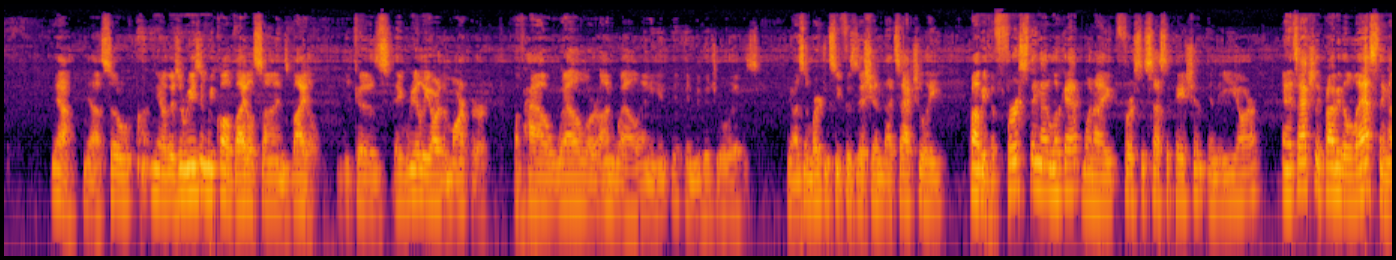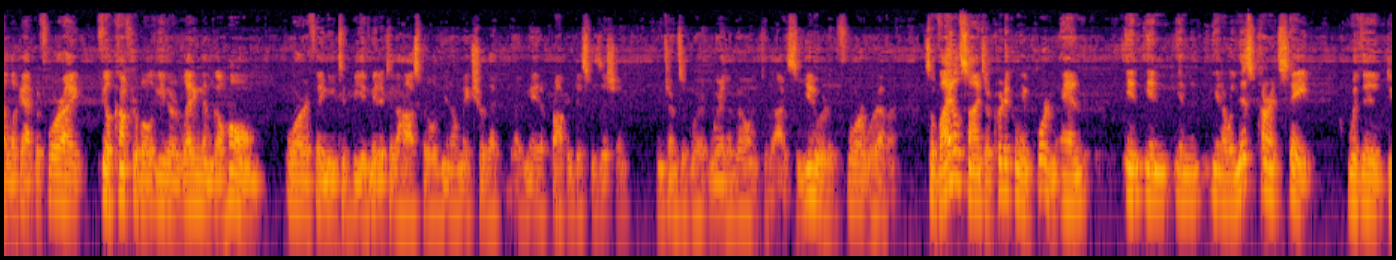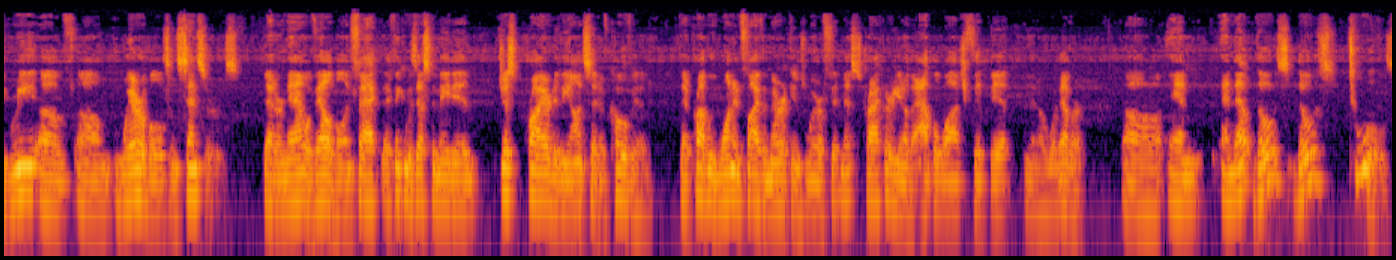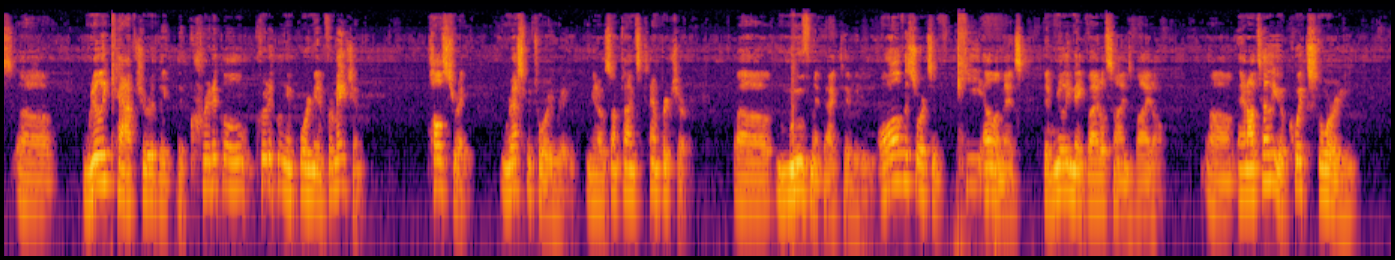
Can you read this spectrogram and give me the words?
Yeah, yeah. So you know, there's a reason we call vital signs vital because they really are the marker of how well or unwell any individual is. You know, as an emergency physician, that's actually probably the first thing I look at when I first assess a patient in the ER, and it's actually probably the last thing I look at before I feel comfortable either letting them go home or if they need to be admitted to the hospital, you know, make sure that I've made a proper disposition in terms of where, where they're going to the ICU or to the floor, wherever. So vital signs are critically important. And in, in, in you know, in this current state, with the degree of um, wearables and sensors that are now available, in fact, I think it was estimated just prior to the onset of COVID that probably one in five Americans wear a fitness tracker, you know, the Apple Watch, Fitbit, you know, whatever. Uh, and and that, those those tools uh, really capture the, the critical critically important information pulse rate respiratory rate you know sometimes temperature uh, movement activity all the sorts of key elements that really make vital signs vital um, and i'll tell you a quick story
